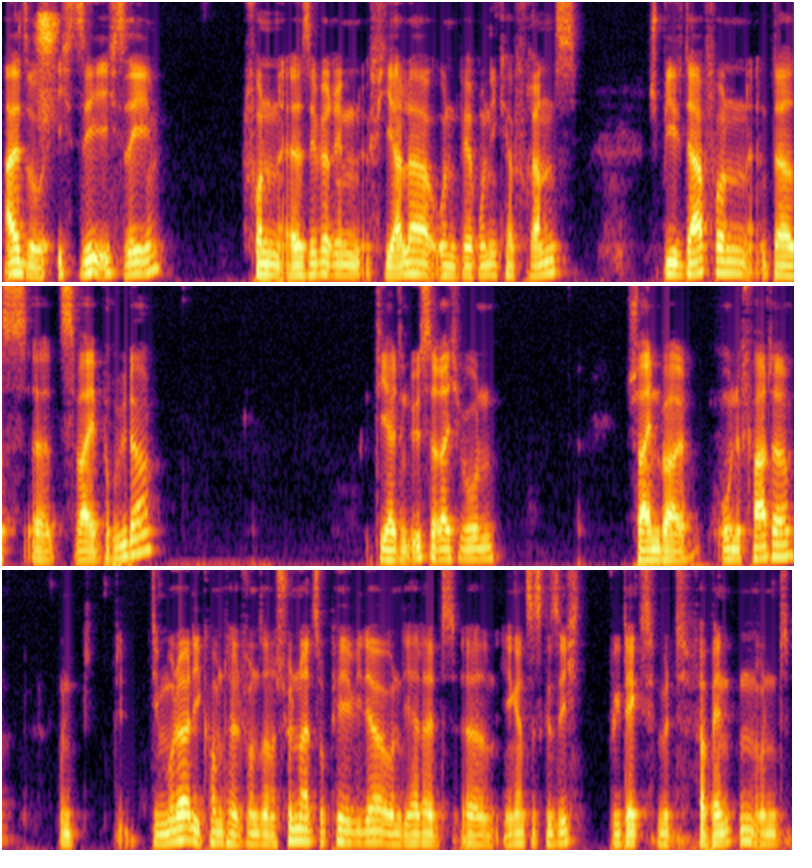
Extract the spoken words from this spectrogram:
Also, ich sehe, ich sehe von äh, Severin Fiala und Veronika Franz spielt davon, dass äh, zwei Brüder, die halt in Österreich wohnen, scheinbar ohne Vater und die Mutter, die kommt halt von so einer Schönheits-OP wieder und die hat halt äh, ihr ganzes Gesicht bedeckt mit Verbänden und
